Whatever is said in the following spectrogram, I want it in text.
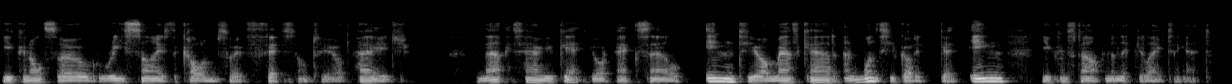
You can also resize the column so it fits onto your page. And that is how you get your Excel into your MathCAD. And once you've got it get in, you can start manipulating it.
